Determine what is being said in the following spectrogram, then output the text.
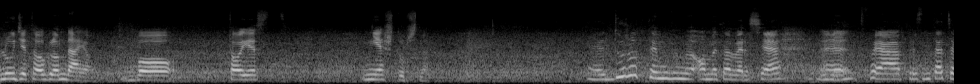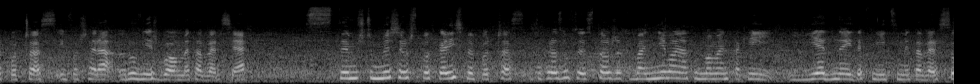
ludzie to oglądają, bo to jest niesztuczne. E, Dużo tutaj mówimy o metaversie. E, Mhm. Twoja prezentacja podczas InfoShare'a również była o metaversie. tym, z czym my się już spotkaliśmy podczas tych rozmów, to jest to, że chyba nie ma na ten moment takiej jednej definicji metaversu.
